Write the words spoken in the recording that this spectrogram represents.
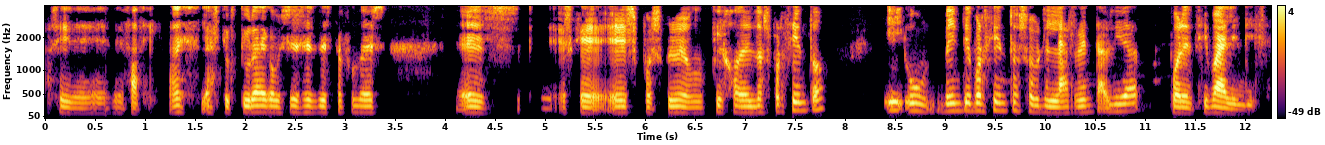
así de, fácil. La estructura de comisiones de este fondo es, es, que es pues primero un fijo del 2% y un 20% sobre la rentabilidad por encima del índice.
